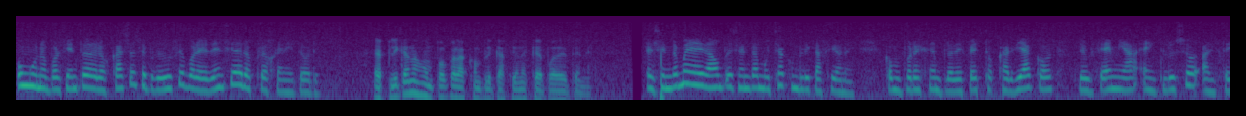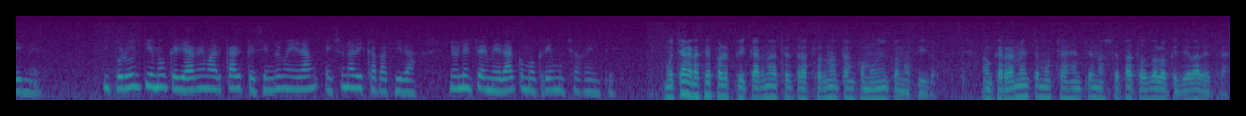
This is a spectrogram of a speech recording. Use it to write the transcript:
Un 1% de los casos se produce por herencia de los progenitores. Explícanos un poco las complicaciones que puede tener. El síndrome de Down presenta muchas complicaciones, como por ejemplo defectos cardíacos, leucemia e incluso Alzheimer. Y por último, quería remarcar que el síndrome de Down es una discapacidad, no una enfermedad como cree mucha gente. Muchas gracias por explicarnos este trastorno tan común y conocido, aunque realmente mucha gente no sepa todo lo que lleva detrás.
